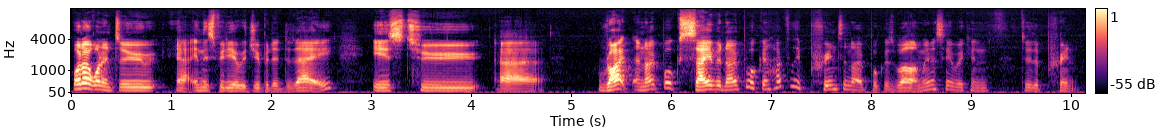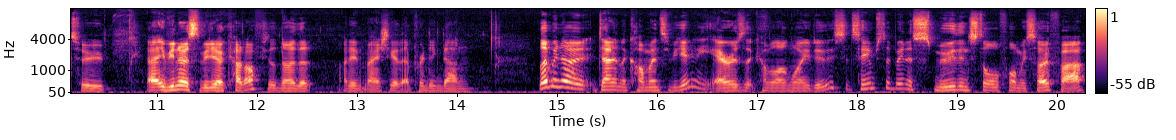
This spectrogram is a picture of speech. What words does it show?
what I want to do uh, in this video with Jupyter today is to uh, write a notebook, save a notebook, and hopefully print a notebook as well. I'm going to see if we can do the print too. Uh, if you notice the video cut off, you'll know that I didn't manage to get that printing done. Let me know down in the comments if you get any errors that come along while you do this. It seems to have been a smooth install for me so far,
